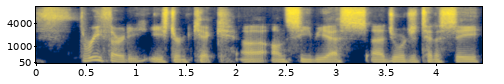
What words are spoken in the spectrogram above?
3:30 Eastern kick uh, on CBS, uh, Georgia Tennessee.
